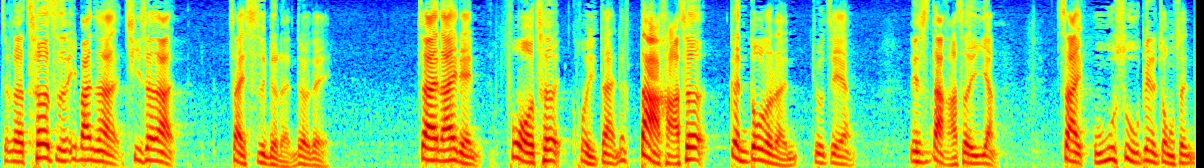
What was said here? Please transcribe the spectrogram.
这个车子一般的汽车啊，载四个人对不对？再来一点货车或者带那个大卡车更多的人，就这样，类似大卡车一样。在无数遍的众生，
